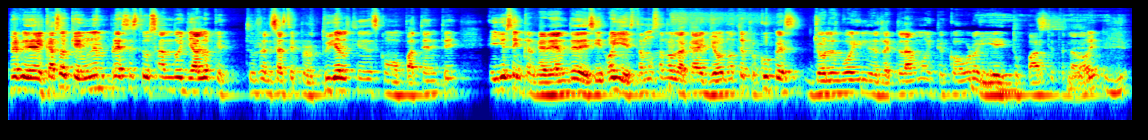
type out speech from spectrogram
Pero en el caso que una empresa esté usando ya lo que tú realizaste, pero tú ya lo tienes como patente, ellos se encargarían de decir, oye, están usándolo acá, yo no te preocupes, yo les voy y les reclamo y te cobro y tu parte te la doy.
